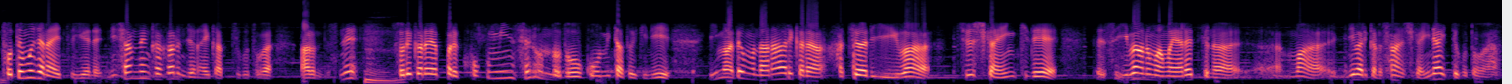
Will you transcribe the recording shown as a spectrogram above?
とてもじゃないと言えない、2、3年かかるんじゃないかっていうことがあるんですね。うんそれからやっぱり国民世論の動向を見たときに、今でも7割から8割は中止か延期で、え今のままやれっていうのは、あまあ、2割から3割しかいないっていうことがある。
